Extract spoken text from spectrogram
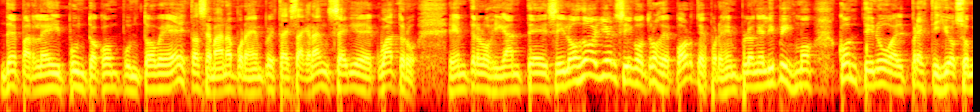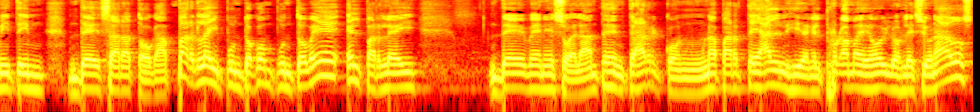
de parley.com.be. Esta semana, por ejemplo, está esa gran serie de cuatro entre los gigantes y los Dodgers y en otros deportes, por ejemplo, en el hipismo, continúa el prestigioso meeting de Saratoga. Parley.com.be, el Parley de Venezuela. Antes de entrar con una parte álgida en el programa de hoy, los lesionados,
